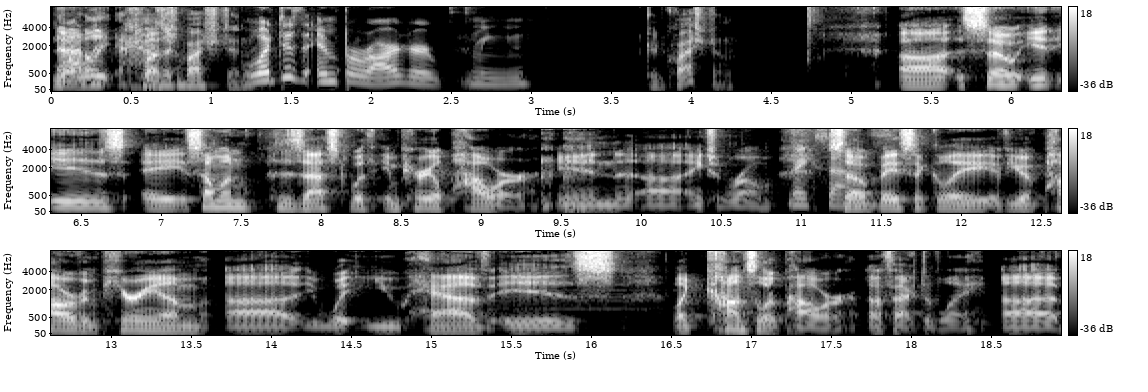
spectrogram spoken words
Natalie Yeah, has a question. What does imperator mean? Good question. Uh, so it is a someone possessed with imperial power in uh, ancient Rome. Makes sense. So basically, if you have power of imperium, uh, what you have is like consular power, effectively. Uh,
